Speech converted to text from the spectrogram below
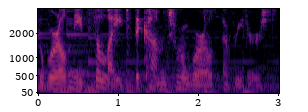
The world needs the light that comes from a world of readers.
